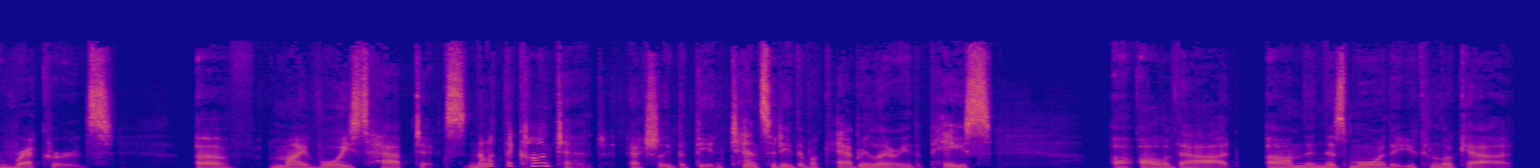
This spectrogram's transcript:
records of my voice haptics, not the content actually, but the intensity, the vocabulary, the pace, uh, all of that, um, then there's more that you can look at.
